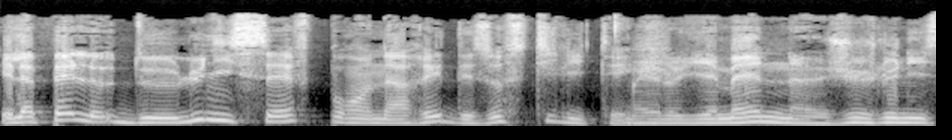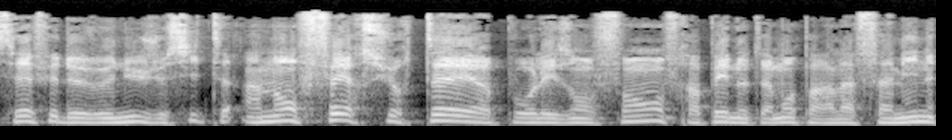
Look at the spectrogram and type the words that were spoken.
et l'appel de l'UNICEF pour un arrêt des hostilités. le Yémen, juge l'UNICEF, est devenu, je cite, un enfer sur terre pour les enfants, frappés notamment par la famine.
